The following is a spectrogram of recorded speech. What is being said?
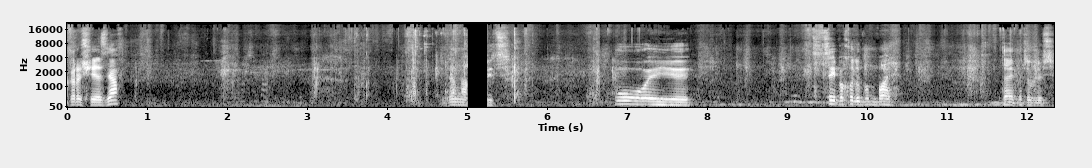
коротше, я зняв. Йдемо на звідси. Ой. Цей, походу, бомбар. Дай подивлюсь.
